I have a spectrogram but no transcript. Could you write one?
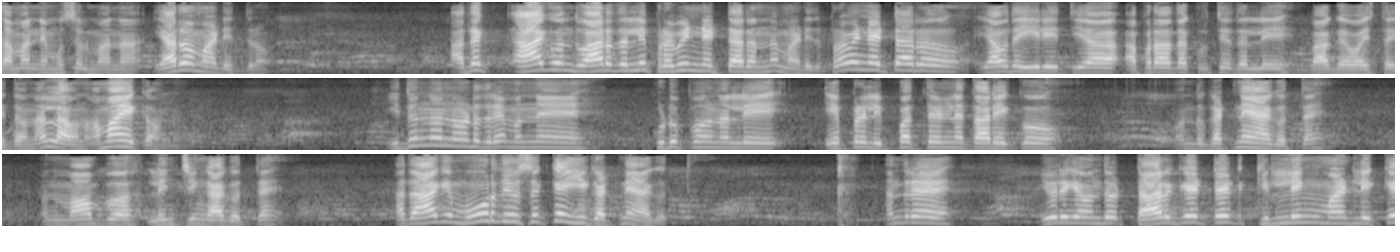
ಸಾಮಾನ್ಯ ಮುಸಲ್ಮಾನ ಯಾರೋ ಮಾಡಿದ್ರು. ಅದಕ್ಕೆ ಆಗ ಒಂದು ವಾರದಲ್ಲಿ ಪ್ರವೀಣ್ ನೆಟ್ಟಾರನ್ನು ಮಾಡಿದರು. ಪ್ರವೀಣ್ ನೆಟ್ಟಾರು ಯಾವುದೇ ಈ ರೀತಿಯ ಅಪರಾಧ ಕೃತ್ಯದಲ್ಲಿ ಭಾಗವಹಿಸ್ತಾ ಇದ್ದವನಲ್ಲ ಅವನು ಅಮಾಯಕ ಅವನು ಇದನ್ನು ನೋಡಿದ್ರೆ ಮೊನ್ನೆ ಕುಡುಪುನಲ್ಲಿ ಏಪ್ರಿಲ್ ಇಪ್ಪತ್ತೇಳನೇ ತಾರೀಕು ಒಂದು ಘಟನೆ ಆಗುತ್ತೆ. ಒಂದು ಮಾಬ್ ಲಿಂಚಿಂಗ್ ಆಗುತ್ತೆ. ಅದಾಗಿ ಮೂರು ದಿವಸಕ್ಕೆ ಈ ಘಟನೆ ಆಗುತ್ತೆ. ಅಂದರೆ ಇವರಿಗೆ ಒಂದು ಟಾರ್ಗೆಟೆಡ್ ಕಿಲ್ಲಿಂಗ್ ಮಾಡಲಿಕ್ಕೆ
